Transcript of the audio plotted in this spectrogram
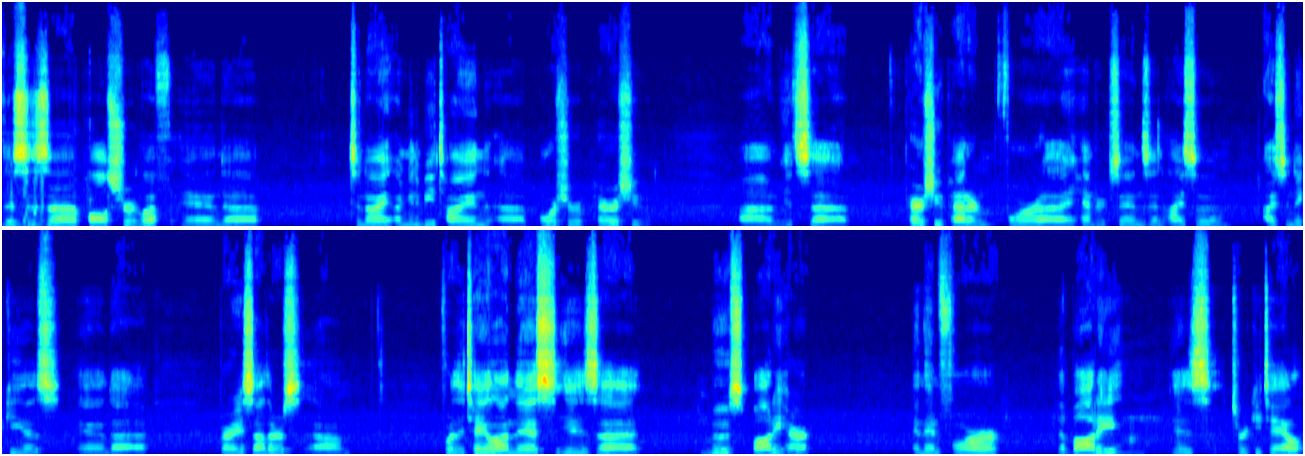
this is uh, Paul Shirtliff and uh, tonight I'm going to be tying a Borcher parachute. Uh, it's a parachute pattern for uh, Hendrickson's and Iso, Isonychias and uh, various others. Um, for the tail on this is uh, moose body hair and then for the body is turkey tail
